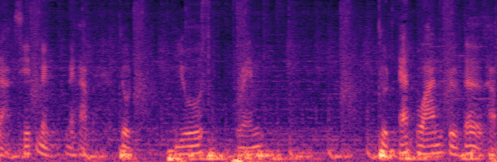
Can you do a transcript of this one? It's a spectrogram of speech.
จากชีต1นะครับ จุด use range จุด advanced filter ครับ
